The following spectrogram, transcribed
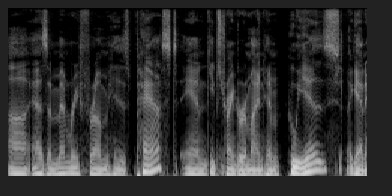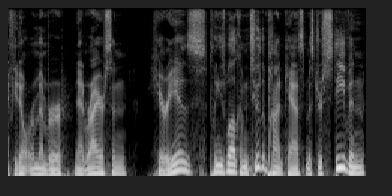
uh, as a memory from his past and keeps trying to remind him who he is. Again, if you don't remember Ned Ryerson, here he is. Please welcome to the podcast, Mr. Stephen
